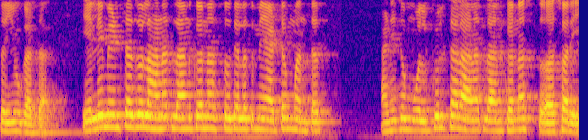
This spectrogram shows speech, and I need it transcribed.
संयुगाचा. एलिमेंटचा जो लहानात लहान कण असतो त्याला तुम्ही ॲटम म्हणतात. आणि जो मोलक्यूलचा लहानात लहान कण असतो सॉरी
